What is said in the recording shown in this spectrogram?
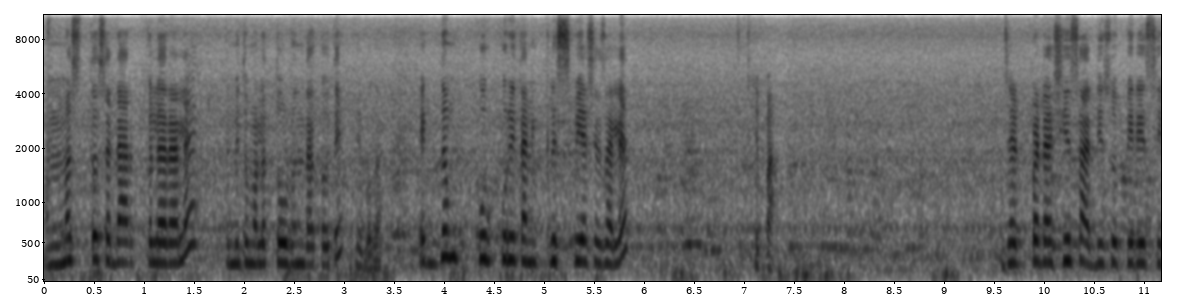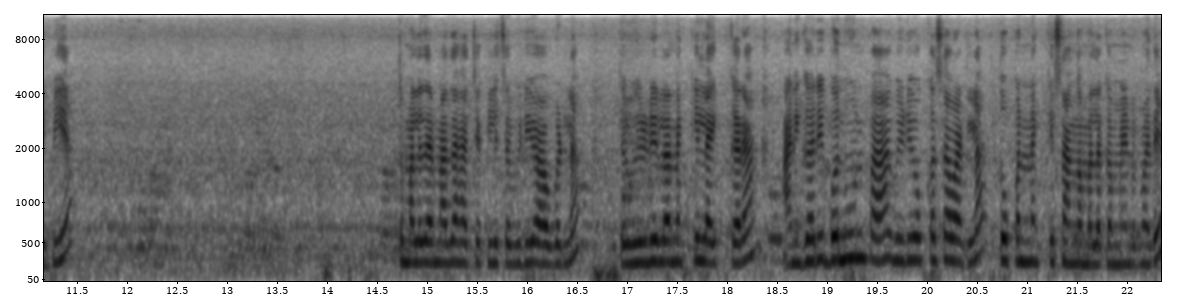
आणि मस्त असं डार्क कलर आला आहे तर मी तुम्हाला तोडून दाखवते. हे बघा. एकदम कुरकुरीत आणि क्रिस्पी असे झाल्यात. हे पा झटपट अशी साधी सोपी रेसिपी आहे. तुम्हाला जर माझा हा चकलीचा व्हिडिओ आवडला तर व्हिडिओला नक्की लाईक करा. आणि घरी बनवून पहा व्हिडिओ कसा वाटला तो पण नक्की सांगा मला कमेंटमध्ये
